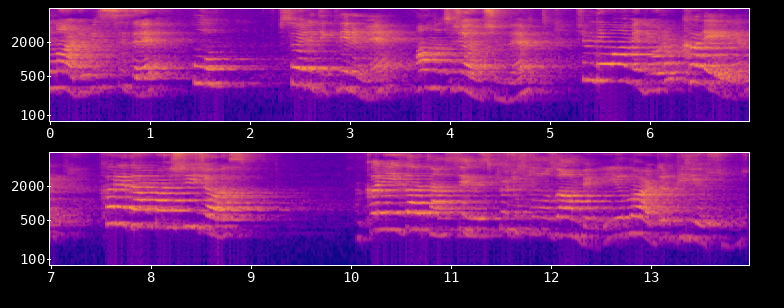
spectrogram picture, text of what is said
bunlardır. Biz size bu söylediklerimi anlatacağım şimdi. Şimdi devam ediyorum kareyle. Kareden başlayacağız. Kareyi zaten siz çocukluğunuzdan beri yıllardır biliyorsunuz.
